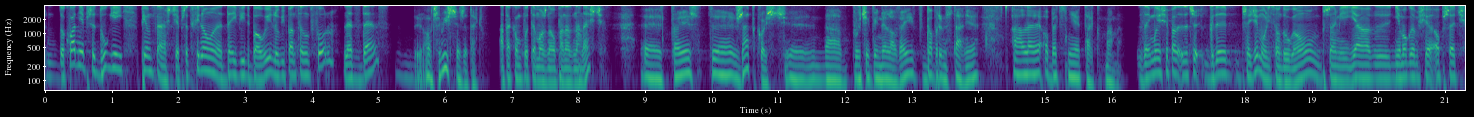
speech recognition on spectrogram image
dokładnie przy Długiej 15. Przed chwilą David Bowie. Lubi pan ten utwór? Let's Dance? Oczywiście, że tak. A taką płytę można u pana znaleźć? E, to jest e, rzadkość e, na płycie winylowej w dobrym stanie, ale obecnie tak, mamy. Zajmuje się pan, znaczy, gdy przejdziemy ulicą Długą, przynajmniej ja nie mogłem się oprzeć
